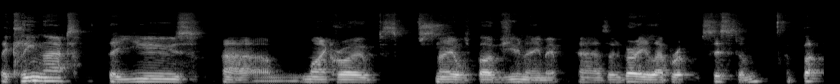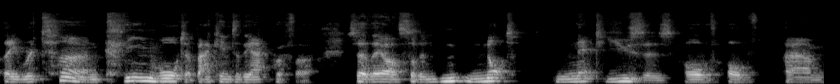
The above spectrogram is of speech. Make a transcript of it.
They clean that, they use um, microbes, snails, bugs, you name it, as a very elaborate system but they return clean water back into the aquifer. So they are sort of n- not net users of, of um,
